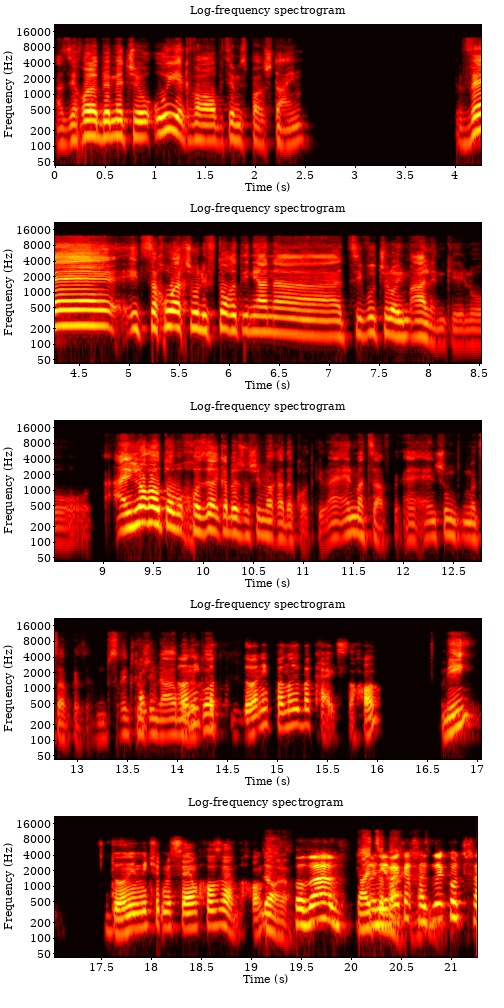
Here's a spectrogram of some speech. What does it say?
אז יכול להיות באמת שהוא יהיה כבר האופציה מספר 2. ויצטרכו איכשהו לפתור את עניין הציוות שלו עם אלן, כאילו... אני לא רואה אותו חוזר לקבל 31 דקות, כאילו, אין, אין מצב, אין, אין שום מצב כזה. הוא משחק 34 דוני דקות. פ- דוני פנוי בקיץ, נכון? מי? דוני מיטשל מסיים חוזה, נכון? לא, לא. חובב, אני. רק אחזק אותך,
